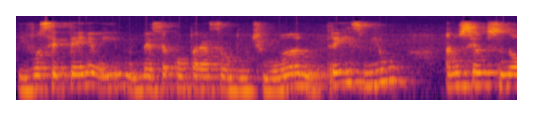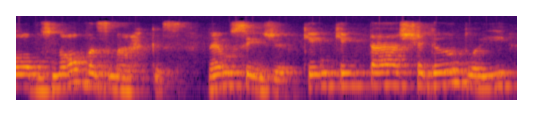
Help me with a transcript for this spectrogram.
e você tem aí, nessa comparação do último ano, 3 mil anunciantes novos, novas marcas. Né? Ou seja, quem está chegando aí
